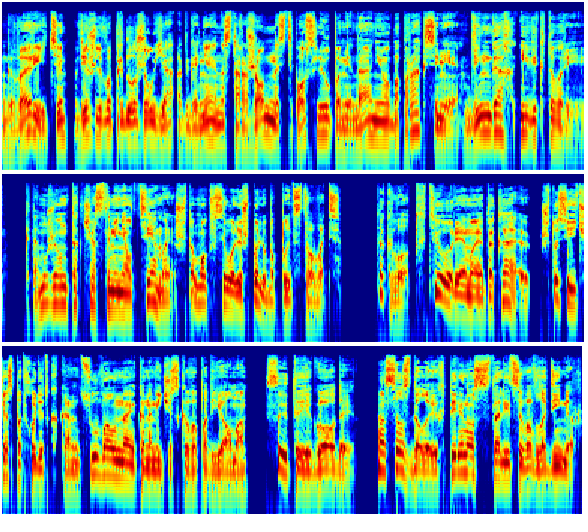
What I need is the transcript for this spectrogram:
«Говорите», — вежливо предложил я, отгоняя настороженность после упоминания об Апраксине, деньгах и Виктории. К тому же он так часто менял темы, что мог всего лишь полюбопытствовать. Так вот, теория моя такая, что сейчас подходит к концу волна экономического подъема. Сытые годы. А создало их перенос столицы во Владимир.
